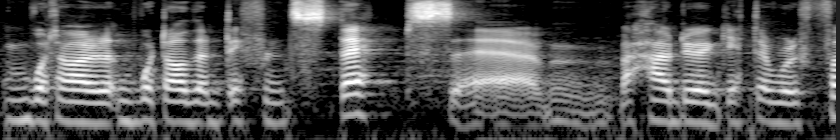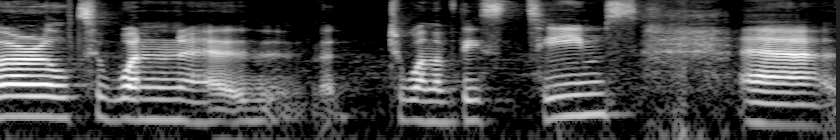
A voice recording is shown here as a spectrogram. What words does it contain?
what are what are the different steps? Um, how do I get a referral to one uh, to one of these teams? Uh,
